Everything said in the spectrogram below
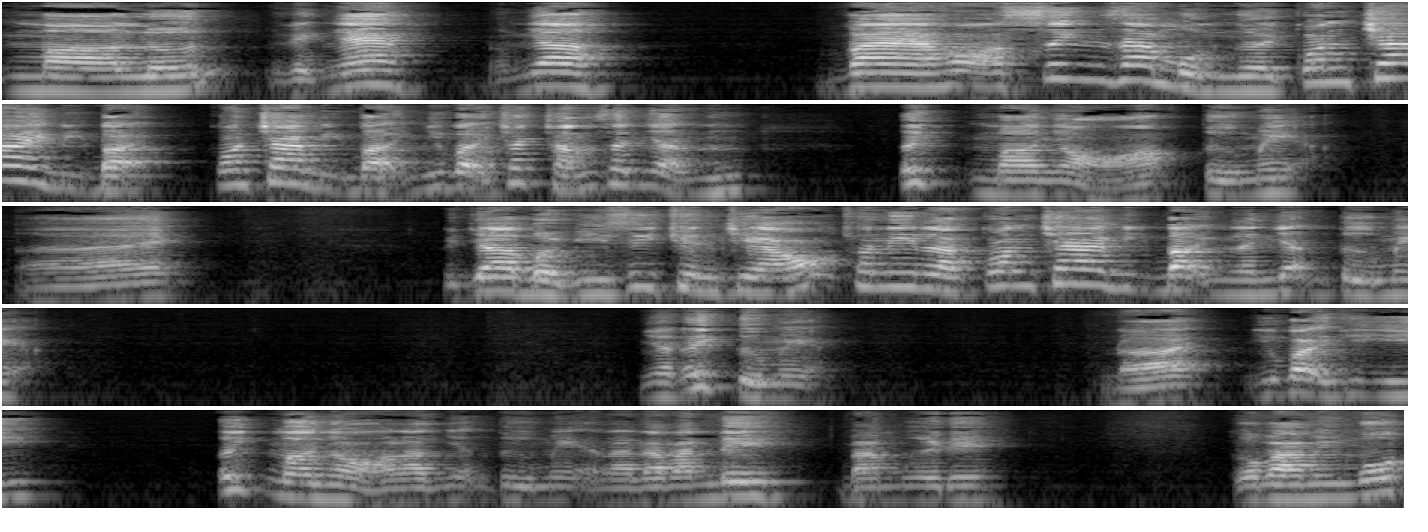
mà lớn gạch ngang đúng chưa và họ sinh ra một người con trai bị bệnh. Con trai bị bệnh như vậy chắc chắn sẽ nhận x mà nhỏ từ mẹ. Đấy. Được chưa? Bởi vì di truyền chéo cho nên là con trai bị bệnh là nhận từ mẹ. Nhận x từ mẹ. Đấy như vậy thì x mà nhỏ là nhận từ mẹ là đáp án D 30D câu 31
